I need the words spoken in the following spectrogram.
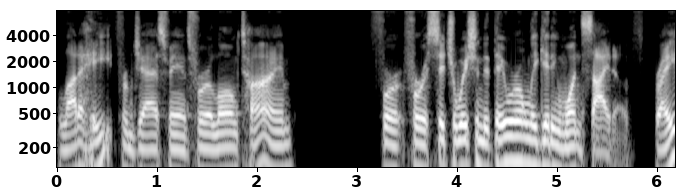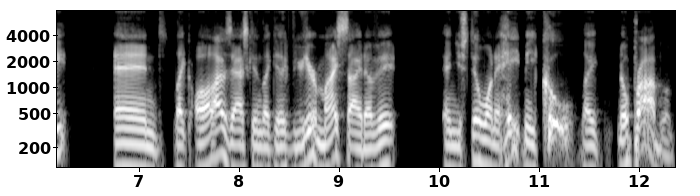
a lot of hate from Jazz fans for a long time for for a situation that they were only getting one side of, right? And like all I was asking, like if you hear my side of it and you still want to hate me, cool, like no problem.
